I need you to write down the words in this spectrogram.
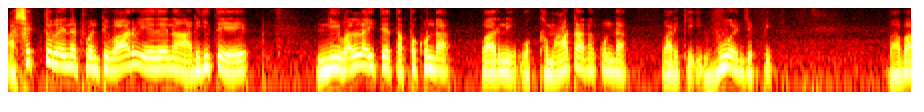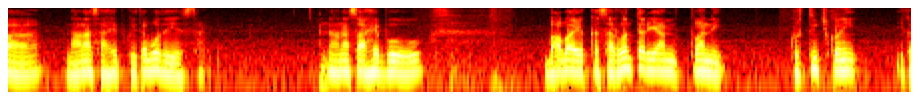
అశక్తులైనటువంటి వారు ఏదైనా అడిగితే నీ వల్ల అయితే తప్పకుండా వారిని ఒక్క మాట అనకుండా వారికి ఇవ్వు అని చెప్పి బాబా నానాసాహెబ్కు హితబోధ చేస్తాడు. నానాసాహెబు బాబా యొక్క సర్వంతర్యామిత్వాన్ని గుర్తుంచుకొని ఇక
